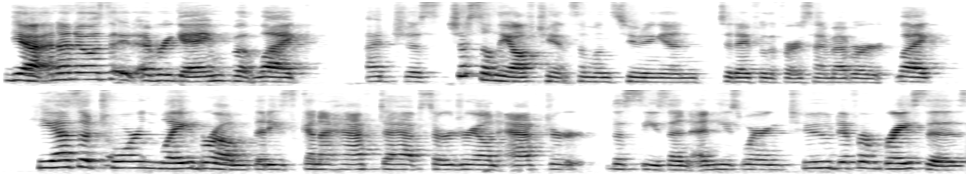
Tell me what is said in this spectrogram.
Yeah, and I know it's every game, but like I just just on the off chance someone's tuning in today for the first time ever, like he has a torn labrum that he's gonna have to have surgery on after the season, and he's wearing two different braces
